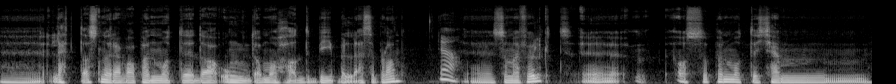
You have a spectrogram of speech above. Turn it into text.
eh, lettest når jeg var på en måte da ungdom og hadde bibelleseplan Ja. eh, som jeg fulgte. Eh, også på en måte kommer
